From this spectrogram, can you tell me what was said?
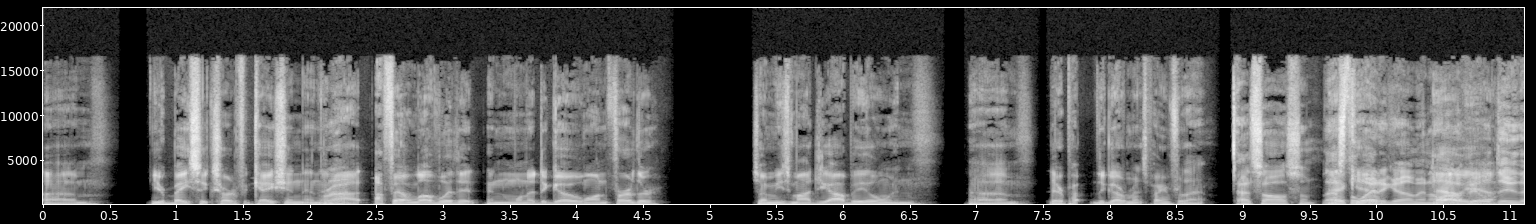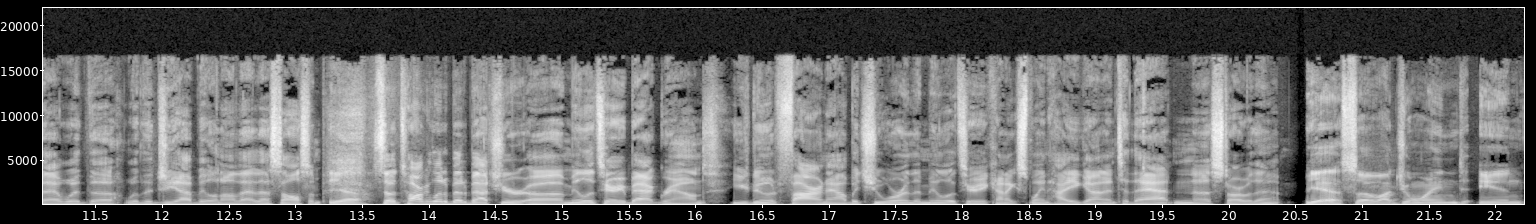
um, your basic certification, and then Right. I, I fell in love with it and wanted to go on further. So I'm using my GI Bill, and um, they're the government's paying for that. That's awesome. That's Heck the way to go, man. A lot Hell of people yeah. do that with the with the GI Bill and all that. That's awesome. Yeah. So talk a little bit about your uh, military background. You're doing fire now, but you were in the military. Kind of explain how you got into that and uh, start with that. Yeah, so I joined in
